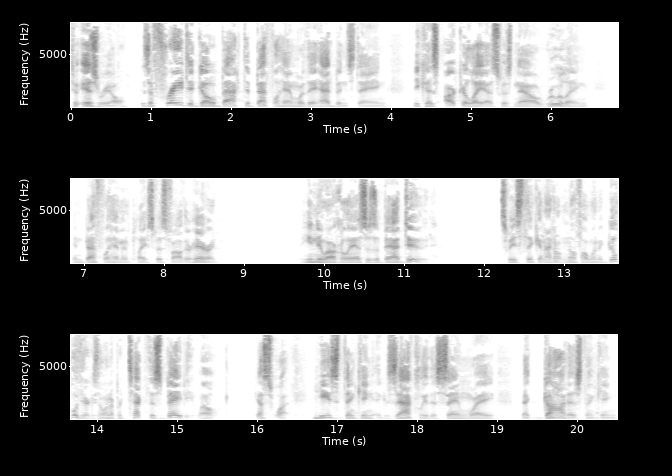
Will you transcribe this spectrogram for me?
to Israel, is afraid to go back to Bethlehem where they had been staying because Archelaus was now ruling in Bethlehem in place of his father Herod. He knew Archelaus was a bad dude. So he's thinking, I don't know if I want to go there because I want to protect this baby. Well, guess what? He's thinking exactly the same way that God is thinking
